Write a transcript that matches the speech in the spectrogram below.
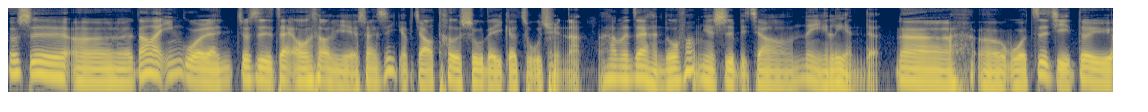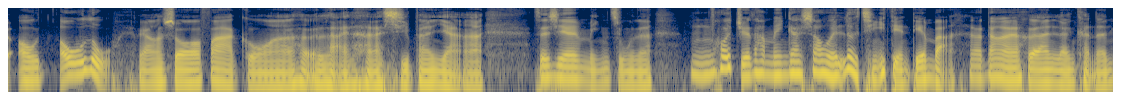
就是呃，当然英国人就是在欧洲也算是一个比较特殊的一个族群啦、啊。他们在很多方面是比较内敛的。那呃，我自己对于欧欧陆，比方说法国啊、荷兰啊、西班牙啊这些民族呢，嗯，会觉得他们应该稍微热情一点点吧。那当然，荷兰人可能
